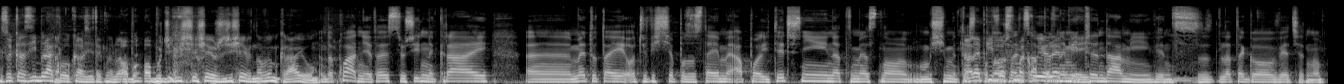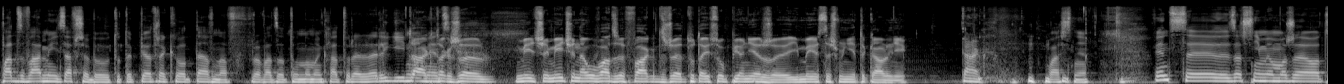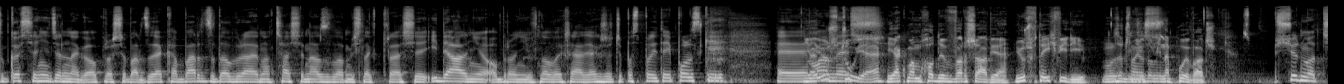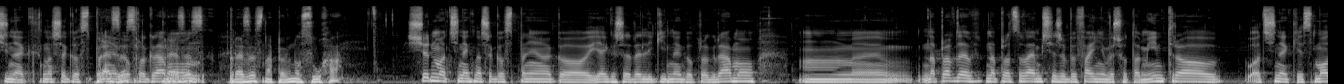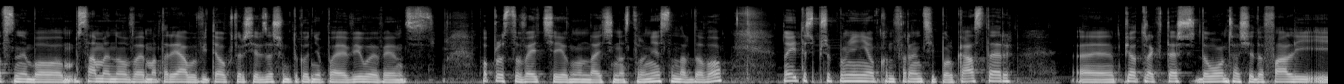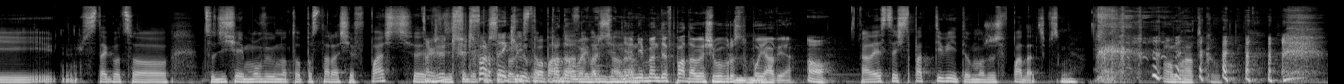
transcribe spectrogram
Z okazji braku tak. okazji tak naprawdę. Ob obudziliście się już dzisiaj w nowym kraju. Dokładnie, to jest już inny kraj. E, my tutaj oczywiście pozostajemy apolityczni, natomiast no, musimy też Ale podążać za pewnymi lepiej. trendami, więc dlatego wiecie, no, pad z wami zawsze był. Tutaj Piotrek od dawna wprowadzał tą nomenklaturę religijną. Tak, więc... także miejcie, miejcie na uwadze fakt, że tutaj są pionierzy i my jesteśmy nietykalni. Tak. Właśnie. Więc y, zacznijmy może od gościa niedzielnego, proszę bardzo. Jaka bardzo dobra na czasie nazwa, myślę, która się idealnie obroni w nowych realiach Rzeczypospolitej Polskiej. E, ja już czuję, jak mam chody w Warszawie. Już w tej chwili. Zaczynają do mnie napływać. Siódmy odcinek naszego wspaniałego prezes, programu. Prezes, prezes na pewno słucha. Siódmy odcinek naszego wspaniałego, jakże religijnego programu. Mm, naprawdę napracowałem się, żeby fajnie wyszło tam intro. Odcinek jest mocny, bo same nowe materiały wideo, które się w zeszłym tygodniu pojawiły, więc po prostu wejdźcie i oglądajcie na stronie standardowo. No i też przypomnienie o konferencji Polcaster. E, Piotrek też dołącza się do fali i z tego, co, co dzisiaj mówił, no to postara się wpaść. Także 3 czwarte ekipy popadowej będzie. Ja nie będę wpadał, ja się po prostu mm. pojawię. O. Ale jesteś z Pad TV, to możesz wpadać w sumie. O matko.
